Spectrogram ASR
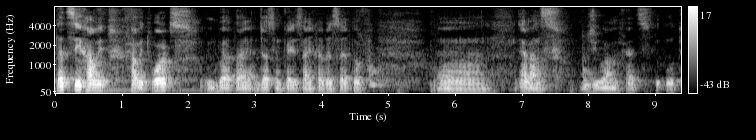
let's see how it how it works but I just in case I have a set of uh, Evans G1 heads to put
